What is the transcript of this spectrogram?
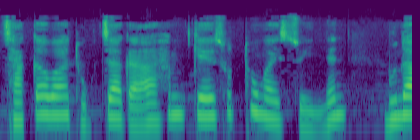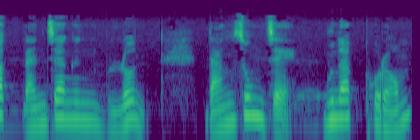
작가와 독자가 함께 소통할 수 있는 문학 난장은 물론 낭송제, 문학 포럼,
